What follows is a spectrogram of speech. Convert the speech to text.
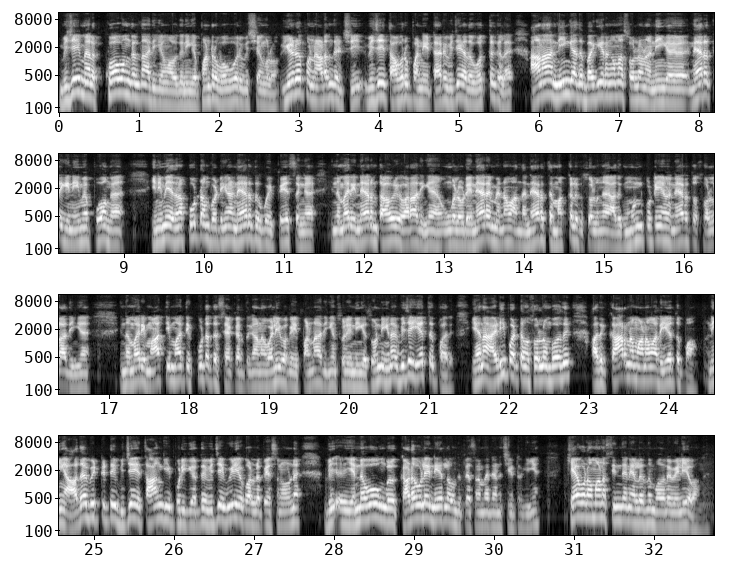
விஜய் மேலே கோவங்கள் தான் அதிகமாகுது. நீங்கள் பண்ணுற ஒவ்வொரு விஷயங்களும். இழப்பு நடந்துச்சு விஜய் தவறு பண்ணிட்டாரு. விஜய் அதை ஒத்துக்கலை. ஆனால் நீங்கள் அதை பகிரங்கமாக சொல்லணும். நீங்கள் நேரத்துக்கு இனிமேல் போங்க. இனிமேல் எதனா கூட்டம் போட்டிங்கன்னா நேரத்துக்கு போய் பேசுங்க. இந்த மாதிரி நேரம் தவறி வராதிங்க. உங்களுடைய நேரம் என்னவோ அந்த நேரத்தை மக்களுக்கு சொல்லுங்கள் அதுக்கு முன்கூட்டியே நேரத்தை சொல்லாதீங்க. இந்த மாதிரி மாற்றி மாற்றி கூட்டத்தை சேர்க்கறதுக்கான வழிவகை பண்ணாதீங்கன்னு சொல்லி நீங்கள் சொன்னீங்கன்னா விஜய் ஏற்றுப்பார் ஏன்னா அடிப்பட்டவன் சொல்லும்போது அது காரணமானவன் அதை ஏற்றுப்பான் நீங்கள் அதை விட்டுட்டு விஜயை தாங்கி பிடிக்கிறது விஜய் வீடியோ காலில் பேசணும்னு வி- என்னவோ உங்களுக்கு கடவுளே நேரில் வந்து பேசுகிற மாதிரி நினச்சிக்கிட்டு இருக்கீங்க. கேவலமான சிந்தனையில இருந்து முதல்ல வெளியே வாங்க.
